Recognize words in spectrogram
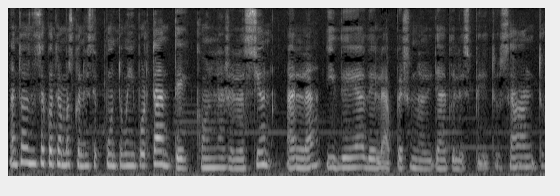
Entonces nos encontramos con este punto muy importante, con la relación a la idea de la personalidad del Espíritu Santo.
